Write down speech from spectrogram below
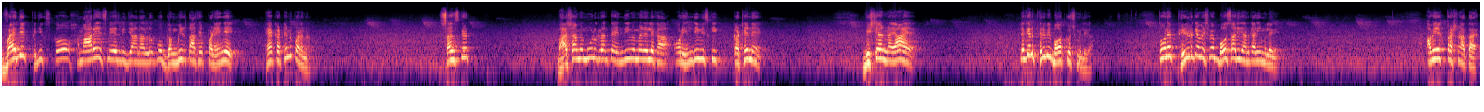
वैदिक फिजिक्स को हमारे विज्ञान वालों को गंभीरता से पढ़ेंगे, है कठिन पढ़ना। संस्कृत भाषा में मूल ग्रंथ है, हिंदी में मैंने लिखा और हिंदी भी इसकी कठिन है। विषय नया है, लेकिन फिर भी बहुत कुछ मिलेगा। तो उन्हें फ़ील्ड के विषय में बहुत सारी जानकारी मिलेगी। अब एक प्रश्न आता है।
